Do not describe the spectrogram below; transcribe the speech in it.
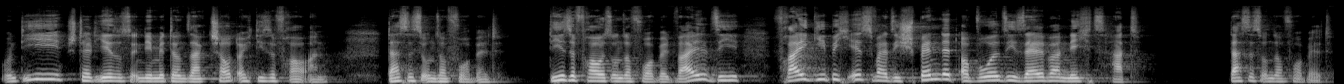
Und die stellt Jesus in die Mitte und sagt, schaut euch diese Frau an. Das ist unser Vorbild. Diese Frau ist unser Vorbild, weil sie freigebig ist, weil sie spendet, obwohl sie selber nichts hat. Das ist unser Vorbild.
